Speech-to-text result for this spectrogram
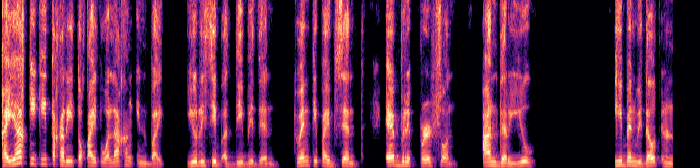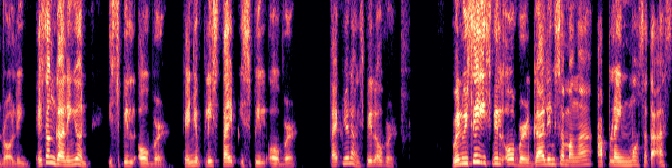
kaya kikita ka rito kahit wala kang invite, you receive a dividend. 25 cent every person under you. Even without enrolling. Eh, saan galing yun? Spill over. Can you please type spill over? Type nyo lang, spill over. When we say spill over, galing sa mga upline mo sa taas.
